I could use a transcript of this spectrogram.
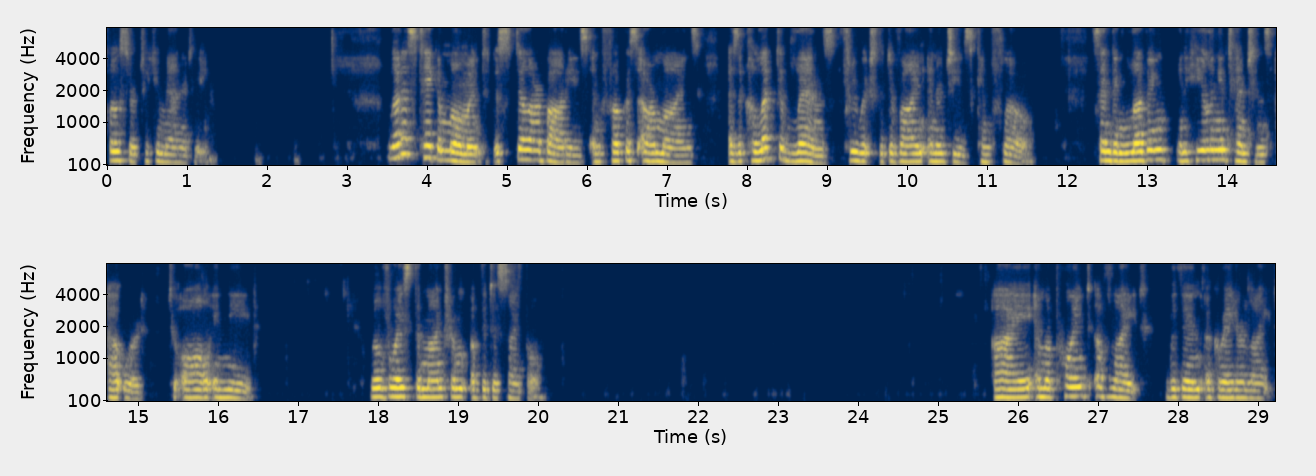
closer to humanity. Let us take a moment to still our bodies and focus our minds as a collective lens through which the divine energies can flow, sending loving and healing intentions outward to all in need. We'll voice the mantra of the disciple. I am a point of light within a greater light.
